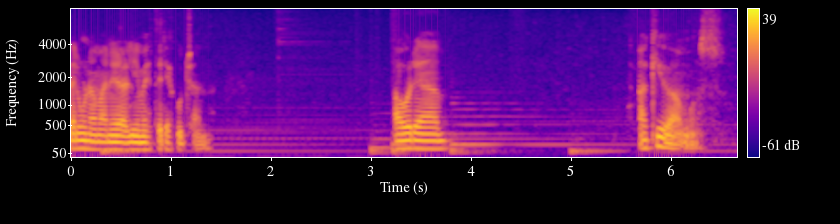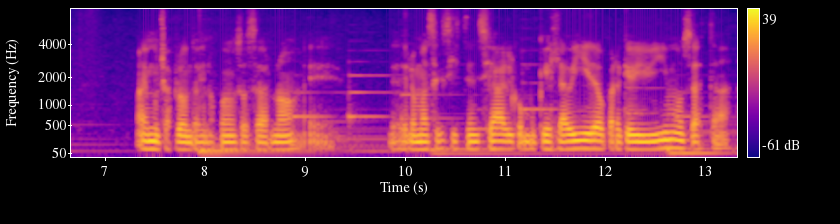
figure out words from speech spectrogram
De alguna manera alguien me estaría escuchando. Ahora, ¿a qué vamos? Hay muchas preguntas que nos podemos hacer, ¿no? Eh, desde lo más existencial, como qué es la vida o para qué vivimos, hasta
